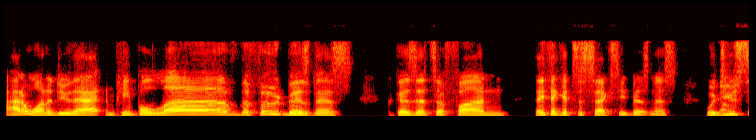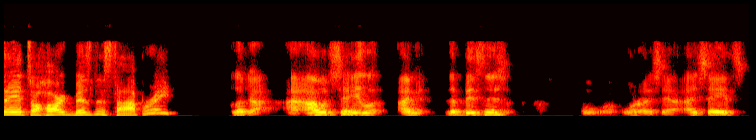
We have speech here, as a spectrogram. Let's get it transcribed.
I don't want to do that. And people love the food business because it's a fun, they think it's a sexy business. Would you say it's a hard business to operate? Look, I, I would say I'm the business. What do I say? I say it's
